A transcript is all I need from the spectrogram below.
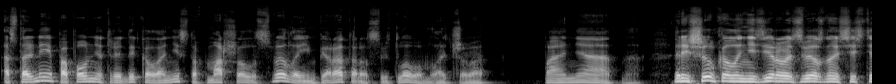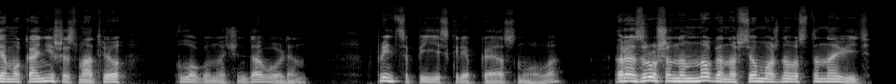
Остальные пополнят ряды колонистов маршала Свелла и императора Светлова-младшего. Понятно. Решил колонизировать звездную систему Каниши, смотрю. Логун очень доволен. В принципе, есть крепкая основа. Разрушено много, но все можно восстановить.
